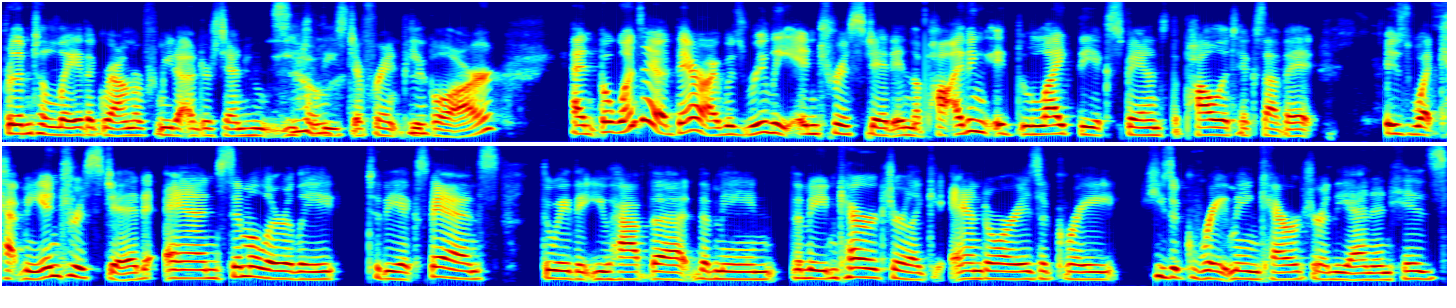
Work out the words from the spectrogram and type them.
for them to lay the groundwork for me to understand who each of these different Yeah. people are and but once i got there i was really interested in the po- i think it like the expanse the politics of it is what kept me interested and similarly to the expanse the way that you have the the main the main character like andor is a great he's a great main character in the end and his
